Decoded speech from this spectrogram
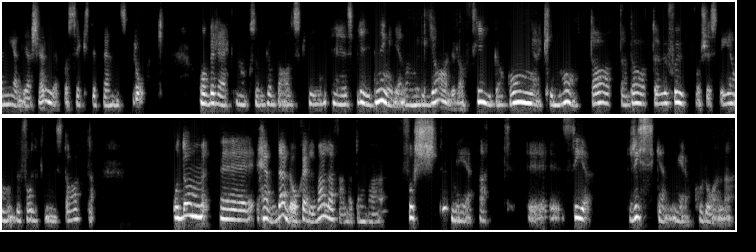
000 mediakällor på 65 språk och beräknar också global eh, spridning genom miljarder av flygavgångar, klimatdata, data över sjukvårdssystem och befolkningsdata. Och de eh, hävdar då själva i alla fall att de var först med att eh, se risken med corona.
